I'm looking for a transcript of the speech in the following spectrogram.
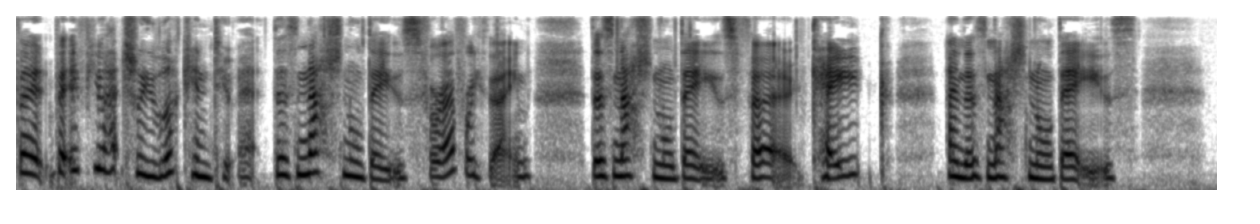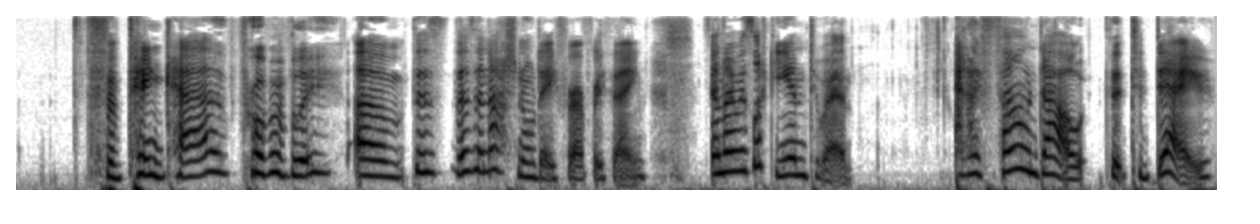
but but if you actually look into it, there's national days for everything. There's national days for cake and there's national days for pink hair, probably. Um, there's there's a national day for everything, and I was looking into it, and I found out that today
